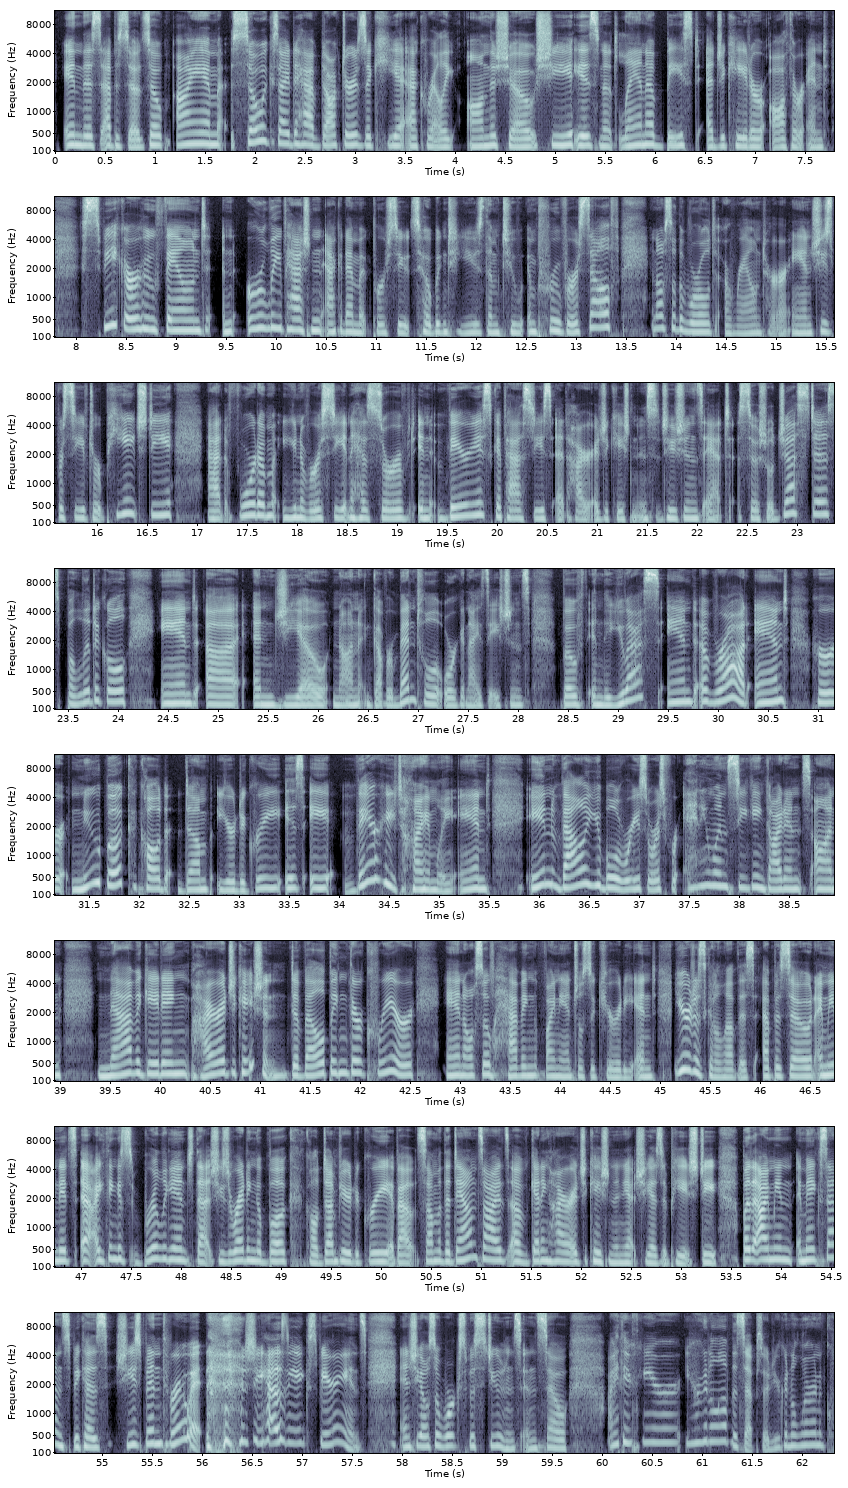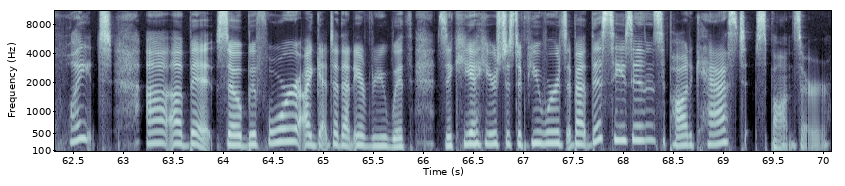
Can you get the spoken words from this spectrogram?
in this episode. So I am so excited to have Dr. Zakiya Akerele on the show. She is an Atlanta based educator, author, and speaker who found an early passion in academic pursuits, hoping to use them to improve herself and also the world around her. And she's received her PhD at Fordham University and has served in various capacities at higher education institutions at social justice, political, and uh, NGO non governmental organizations, both in the US and abroad. And her new book called Dump Your Degree is a very timely and invaluable resource for anyone seeking guidance on navigating higher education, developing their career, and also having financial security. And you're just going to love this episode. I mean, it's, I think it's brilliant that she's writing a book called Dump Your Degree about some of the downsides of getting higher education, and yet she has a PhD. But I mean, it makes sense because she's been through it. she has the experience and she also works with students. And so I think you're you're gonna love this episode. You're gonna learn quite uh, a bit. So before I get to that interview with Zakiya, here's just a few words about this season's podcast sponsor.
